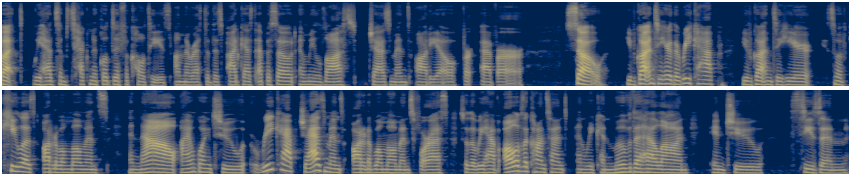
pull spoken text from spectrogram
but we had some technical difficulties on the rest of this podcast episode and we lost Jasmine's audio forever. So, you've gotten to hear the recap, you've gotten to hear some of Keela's auditable moments, and now I'm going to recap Jasmine's auditable moments for us so that we have all of the content and we can move the hell on into season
